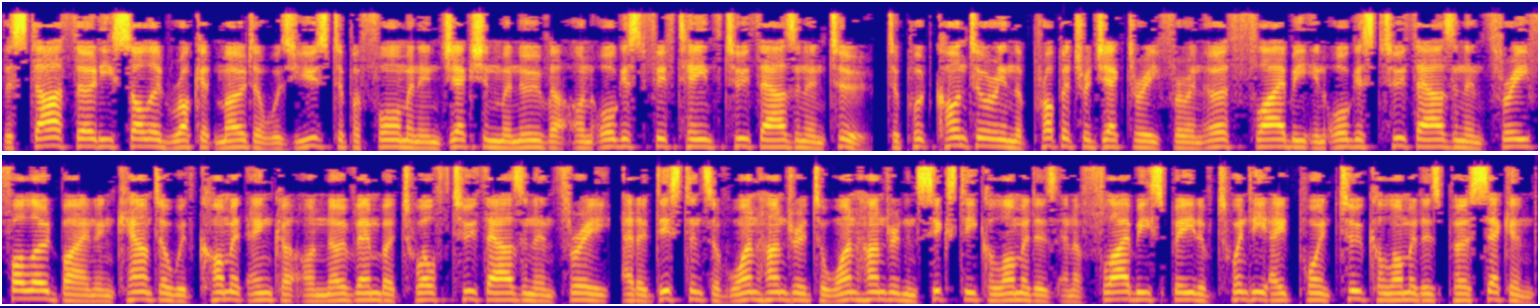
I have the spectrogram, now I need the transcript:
the Star 30 solid rocket motor was used to perform an injection maneuver on August 15, 2002, to put Contour in the proper trajectory for an Earth flyby in August 2003 followed by an encounter with Comet Encke on November 12, 2003, at a distance of 100 to 160 km and a flyby speed of 28.2 km per second,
